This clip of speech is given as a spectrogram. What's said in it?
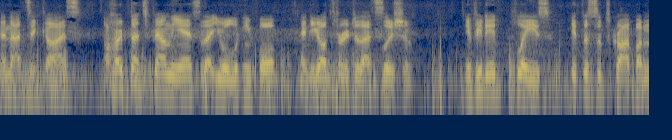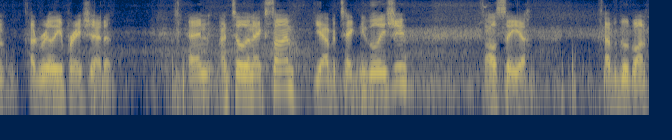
And that's it guys. I hope that's found the answer that you were looking for and you got through to that solution. If you did, please hit the subscribe button. I'd really appreciate it. And until the next time you have a technical issue, I'll see you. Have a good one.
